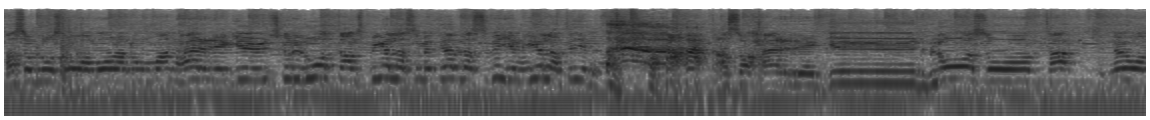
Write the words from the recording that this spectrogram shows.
Alltså blås av bara domaren, herregud! Ska du låta han spela som ett jävla svin hela tiden? Alltså herregud, blås av, tack! Nu har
